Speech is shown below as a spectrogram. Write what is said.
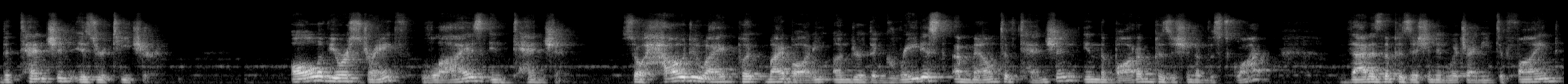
The tension is your teacher. All of your strength lies in tension. So, how do I put my body under the greatest amount of tension in the bottom position of the squat? That is the position in which I need to find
